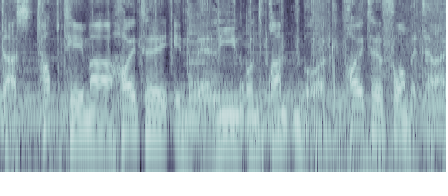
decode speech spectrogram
das Top-Thema heute in Berlin und Brandenburg. Heute Vormittag.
